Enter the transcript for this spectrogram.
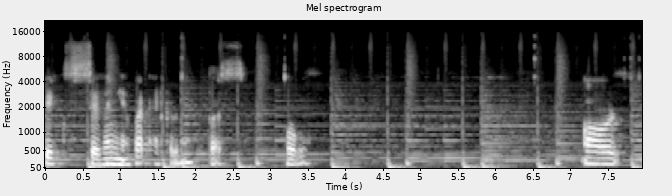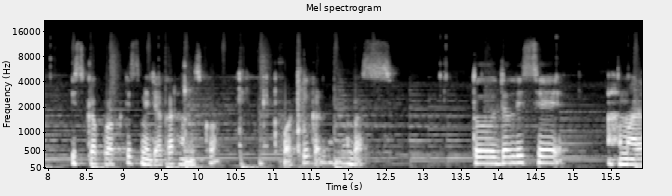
पिक सेवन यहाँ पर ऐड कर दें, बस, हो गया। और इसका प्रैक्टिस में जाकर हम इसको 40 कर देंगे, बस। तो जल्दी से हमारा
